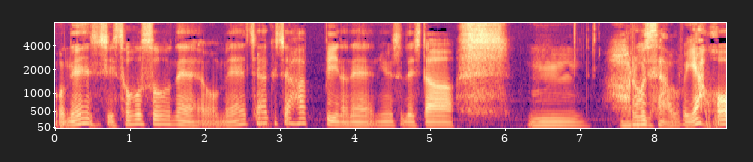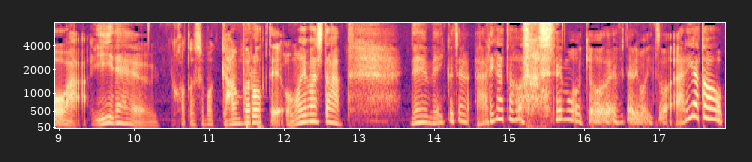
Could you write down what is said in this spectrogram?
もう年始早々ね、もうめちゃくちゃハッピーなね、ニュースでした。うーん、ハロージさん、ヤッホーはいいね。今年も頑張ろうって思いました。ねえ、めいっ子ちゃん、ありがとう。そしてもう兄弟二人もいつもありがとう。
